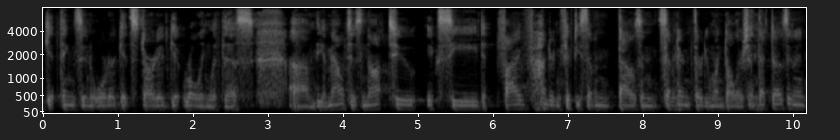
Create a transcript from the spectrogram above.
get things in order, get started, get rolling with this. Um, the amount is not to exceed $557,731, and that doesn't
